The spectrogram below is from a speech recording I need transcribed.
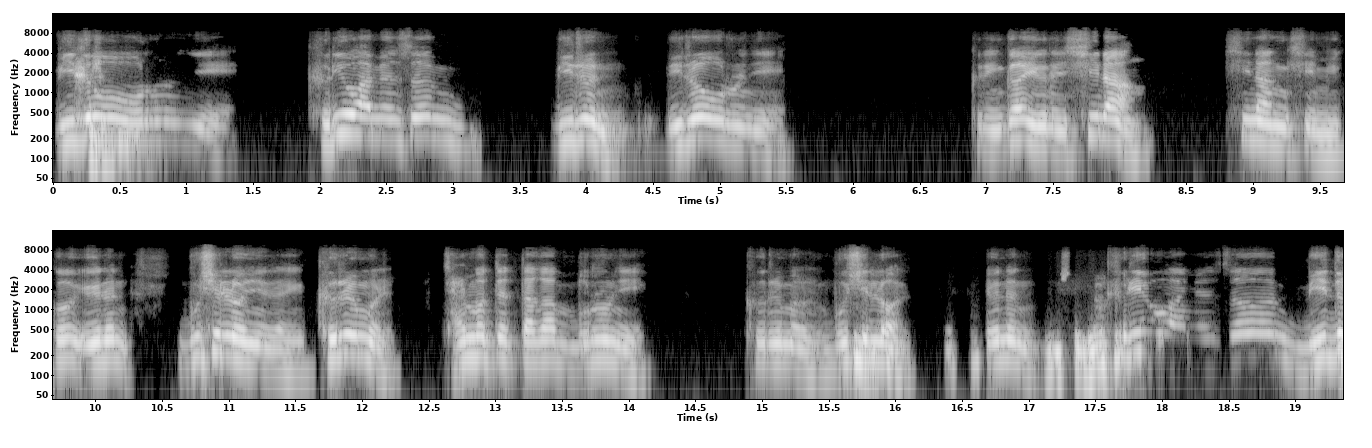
믿어오르니 그리워하면서 밀은 밀어오르니 그러니까 이거는 신앙 신앙심이고 이거는 무신론이다. 그름을 잘못됐다가 물으니 그름을 무신론 이거는 그리워하면서 믿어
